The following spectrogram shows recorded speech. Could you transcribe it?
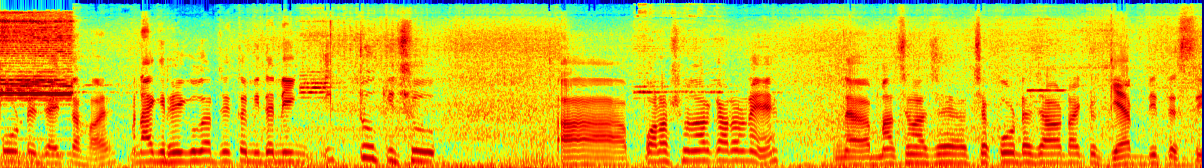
কোর্টে যাইতে হয়। মানে আগে রেগুলার যেতাম ইদানিং একটু কিছু পড়াশোনার কারণে মাঝে মাঝে হচ্ছে কোর্টে যাওয়াটা একটু গ্যাপ দিতেছি।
